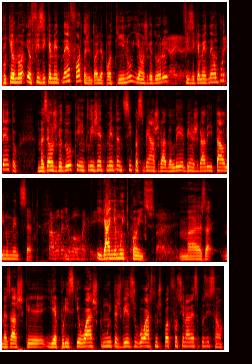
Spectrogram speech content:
Porque ele, não, ele fisicamente não é forte. A gente olha para o Tino e é um jogador fisicamente não é um portento. Mas é um jogador que inteligentemente antecipa-se bem à jogada, lê bem a jogada e está ali no momento certo. Sabe onde é que a bola vai cair? e ganha muito é com isso. Mas, mas acho que. E é por isso que eu acho que muitas vezes o Arsenal pode funcionar nessa posição.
